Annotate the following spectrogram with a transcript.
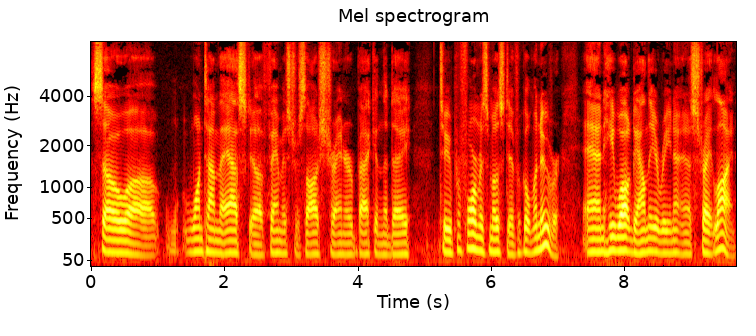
So uh, one time they asked a famous dressage trainer back in the day to perform his most difficult maneuver, and he walked down the arena in a straight line.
